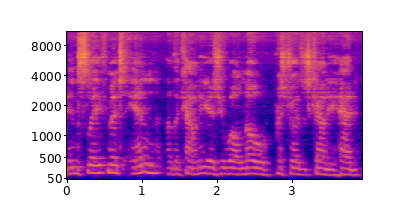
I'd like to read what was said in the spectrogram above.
enslavement in the county. As you well know, Prince George's County had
